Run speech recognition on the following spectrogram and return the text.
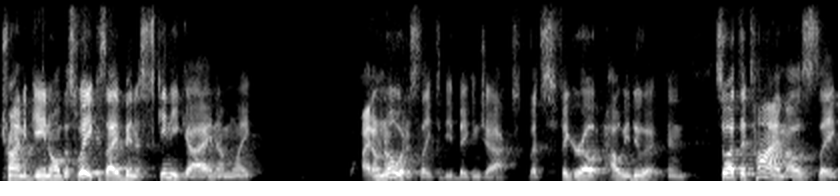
trying to gain all this weight because I've been a skinny guy and I'm like I don't know what it's like to be big and jacked. Let's figure out how we do it. And so at the time I was like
